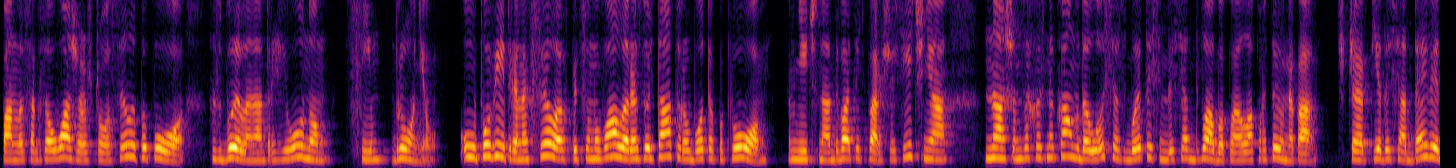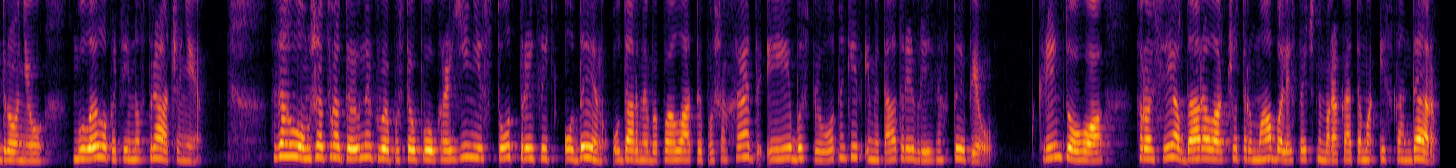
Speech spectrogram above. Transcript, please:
Пан Лисак зауважив, що сили ППО збили над регіоном сім дронів. У повітряних силах підсумували результати роботи ППО. В ніч на 21 січня нашим захисникам вдалося збити 72 БПЛА противника. Ще 59 дронів були локаційно втрачені. Загалом же противник випустив по Україні 131 ударний БПЛА типу шахет і безпілотників імітаторів різних типів. Крім того, Росія вдарила чотирма балістичними ракетами Іскандер.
